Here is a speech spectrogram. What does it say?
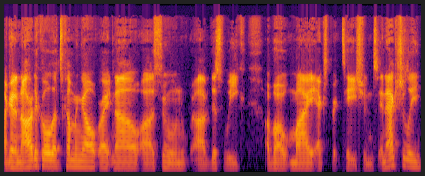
I got an article that's coming out right now uh, soon uh, this week about my expectations, and actually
